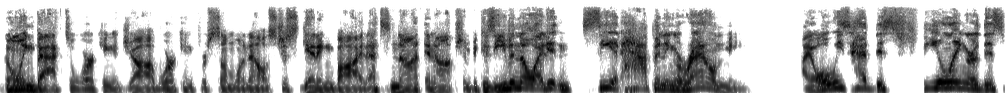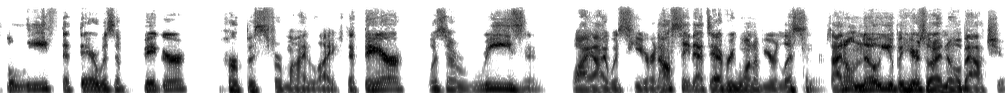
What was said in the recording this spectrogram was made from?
Going back to working a job, working for someone else, just getting by, that's not an option because even though I didn't see it happening around me, I always had this feeling or this belief that there was a bigger purpose for my life, that there was a reason why I was here. And I'll say that to every one of your listeners. I don't know you, but here's what I know about you.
